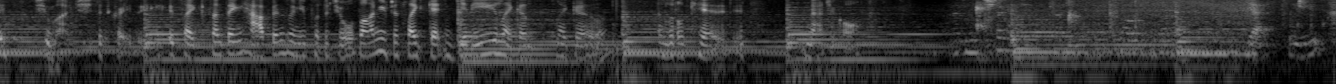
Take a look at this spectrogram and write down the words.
It's too much. It's crazy. It's like something happens when you put the jewels on. You just like get giddy, like a like a, a little kid. It's magical. Yes, please.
